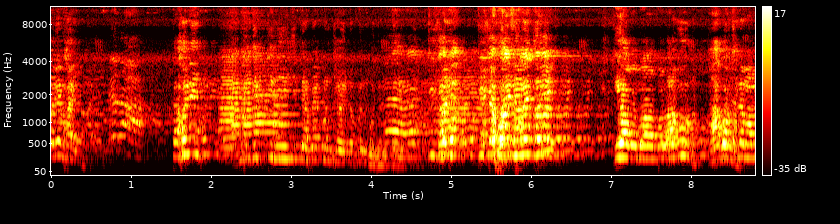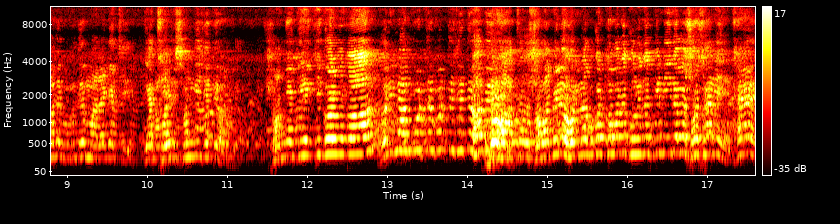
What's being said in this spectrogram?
ওরে ভাই তাহলে গুরুদেবকে নিয়ে যেতে হবে এখন জয়নগর মন্দিরে কি হবে বাবু হ্যাঁ বলছিলাম আমাদের গুরুদেব মারা গেছে। গেছে। সঙ্গে যেতে হবে। সঙ্গে গিয়ে কি করব বল? হরিনাম করতে করতে যেতে হবে। আচ্ছা, সবাই মিলে হরিনাম করতে মানে গুরুদেবকে নিয়ে যাবে শ্মশানে? হ্যাঁ।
